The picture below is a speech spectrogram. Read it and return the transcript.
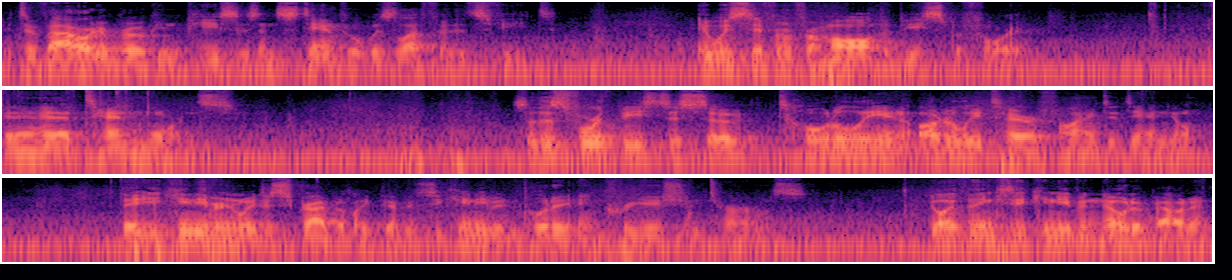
It devoured and broke in pieces and stamped what was left with its feet. It was different from all the beasts before it, and it had ten horns. So this fourth beast is so totally and utterly terrifying to Daniel that he can't even really describe it like others. He can't even put it in creation terms. The only things he can even note about it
